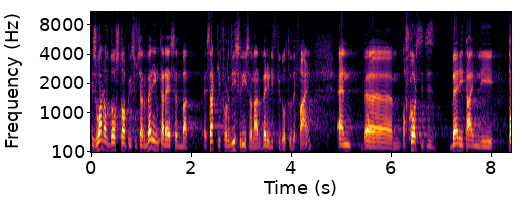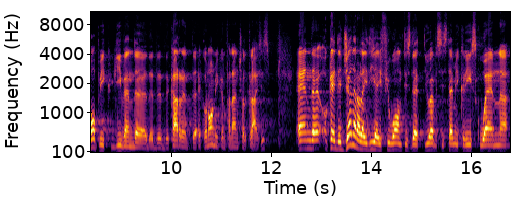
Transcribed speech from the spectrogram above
It's one of those topics which are very interested, but exactly for this reason are very difficult to define. And um, of course, it is very timely topic given the, the, the current economic and financial crisis. And uh, okay, the general idea, if you want, is that you have systemic risk when uh,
